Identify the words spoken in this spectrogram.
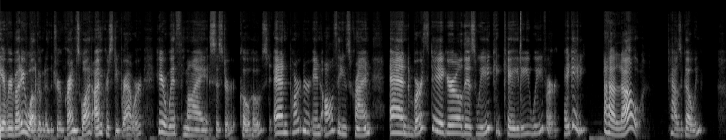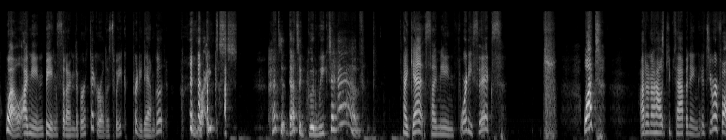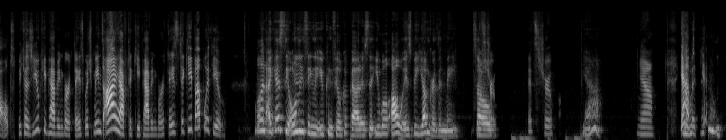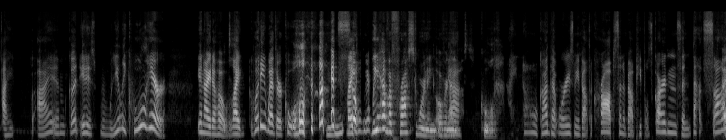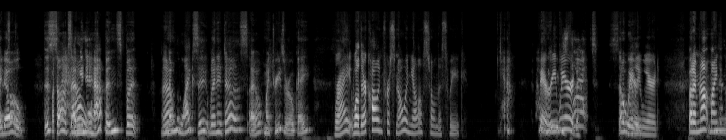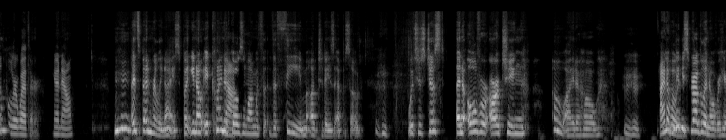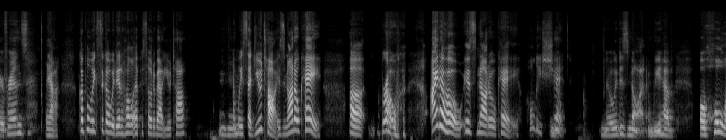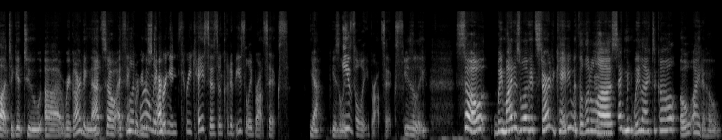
Hey, everybody, welcome to the True Crime Squad. I'm Christy Brower, here with my sister, co host, and partner in all things crime and birthday girl this week, Katie Weaver. Hey, Katie. Hello. How's it going? Well, I mean, being that I'm the birthday girl this week, pretty damn good. right? That's a, that's a good week to have. I guess. I mean, 46. What? I don't know how it keeps happening. It's your fault because you keep having birthdays, which means I have to keep having birthdays to keep up with you. Well, and I guess the only thing that you can feel good about is that you will always be younger than me. So It's true. It's true. Yeah. Yeah. Yeah, but yeah. I I am good. It is really cool here in Idaho. Like hoodie weather cool. It's mm-hmm. Like so we have a frost warning overnight. Yeah. Cool. I know. God, that worries me about the crops and about people's gardens, and that sucks. I know. This What the sucks. I mean, it hell? happens, but Yeah. no one likes it when it does. I hope my trees are okay. Right. Well, they're calling for snow in Yellowstone this week. Yeah. How Very is weird. that? So weird. Really weird. But I'm not minding the cooler weather, you know? Mhm, It's been really nice, but you know, it kind of Yeah. goes along with the, the theme of today's episode, Mhm. which is just an overarching, oh, Idaho. hmm Idaho. We be struggling over here, friends. Yeah. A couple weeks ago, we did a whole episode about Utah, Mhm. and we said Utah is not okay. Uh, bro, Idaho is not okay. Holy shit. No, it is not. And we have a whole lot to get to uh, regarding that. So I think Well, we're we're to only start. bringing three cases and could have easily brought six. yeah, easily. Easily brought six. easily. So we might as well get started, Katie, with the little Mm-hmm. uh, segment we like to call "Oh Idaho."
